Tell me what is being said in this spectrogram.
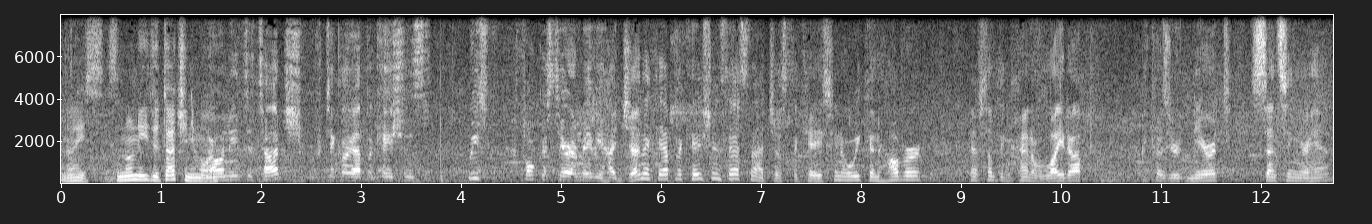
Nice. So no need to touch anymore. No need to touch. Particular applications, we focused here on maybe hygienic applications. That's not just the case. You know, we can hover, have something kind of light up because you're near it, sensing your hand.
